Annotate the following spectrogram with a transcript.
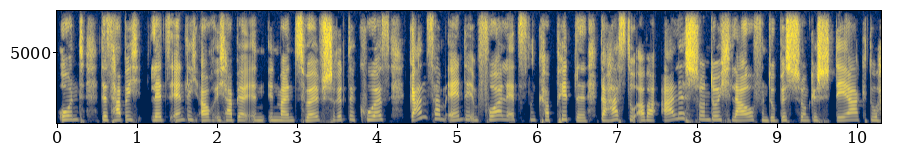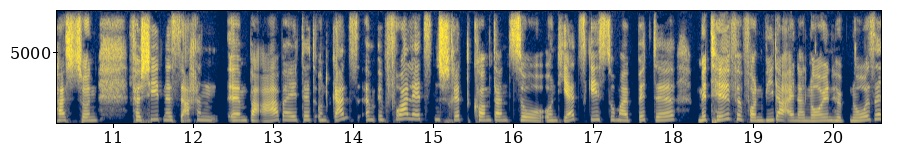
Und das habe ich letztendlich auch, ich habe ja in, in meinen Zwölf-Schritte-Kurs ganz am Ende im vorletzten Kapitel, da hast du aber alles schon durchlaufen. Du bist schon gestärkt, du hast schon verschiedene Sachen ähm, bearbeitet und ganz ähm, im vorletzten Schritt kommt dann so. Und jetzt gehst du mal bitte mit Hilfe von wieder einer neuen Hypnose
